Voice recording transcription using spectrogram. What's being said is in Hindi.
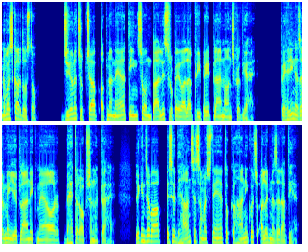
नमस्कार दोस्तों। जियो ने चुपचाप अपना नया तीन सौ उनतालीस रुपए वाला प्रीपेड प्लान लॉन्च कर दिया है। पहली नज़र में ये प्लान एक नया और बेहतर ऑप्शन लगता है। लेकिन जब आप इसे ध्यान से समझते हैं तो कहानी कुछ अलग नज़र आती है।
